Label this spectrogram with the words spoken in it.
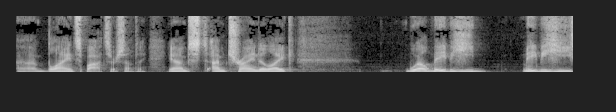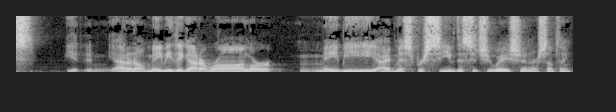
uh, blind spots or something. You know, I'm st- I'm trying to like, well, maybe he maybe he's I don't know, maybe they got it wrong or maybe I misperceived the situation or something.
